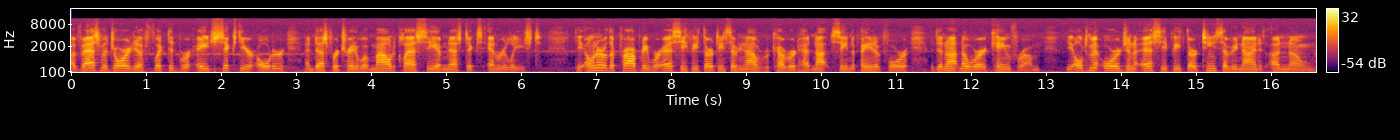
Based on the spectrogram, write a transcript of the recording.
A vast majority of the afflicted were aged 60 or older, and thus were treated with mild Class C amnestics and released. The owner of the property where SCP-1379 was recovered had not seen the painting before and did not know where it came from. The ultimate origin of SCP-1379 is unknown.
